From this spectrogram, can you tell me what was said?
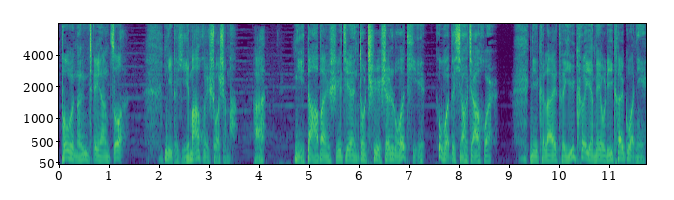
不能这样做。你的姨妈会说什么？啊，你大半时间都赤身裸体，我的小家伙。尼克莱特一刻也没有离开过你，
